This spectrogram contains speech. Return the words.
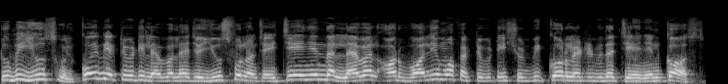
to be useful कोई भी एक्टिविटी लेवल है जो यूजफुल होना चाहिए चेंज इन द लेवल और volume of activity should be correlated with change in cost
